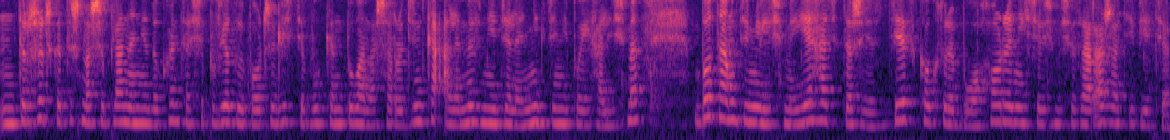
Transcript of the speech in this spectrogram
Mm, troszeczkę też nasze plany nie do końca się powiodły, bo oczywiście w weekend była nasza rodzinka, ale my w niedzielę nigdzie nie pojechaliśmy, bo tam, gdzie mieliśmy jechać, też jest dziecko, które było chore, nie chcieliśmy się zarażać i wiecie,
